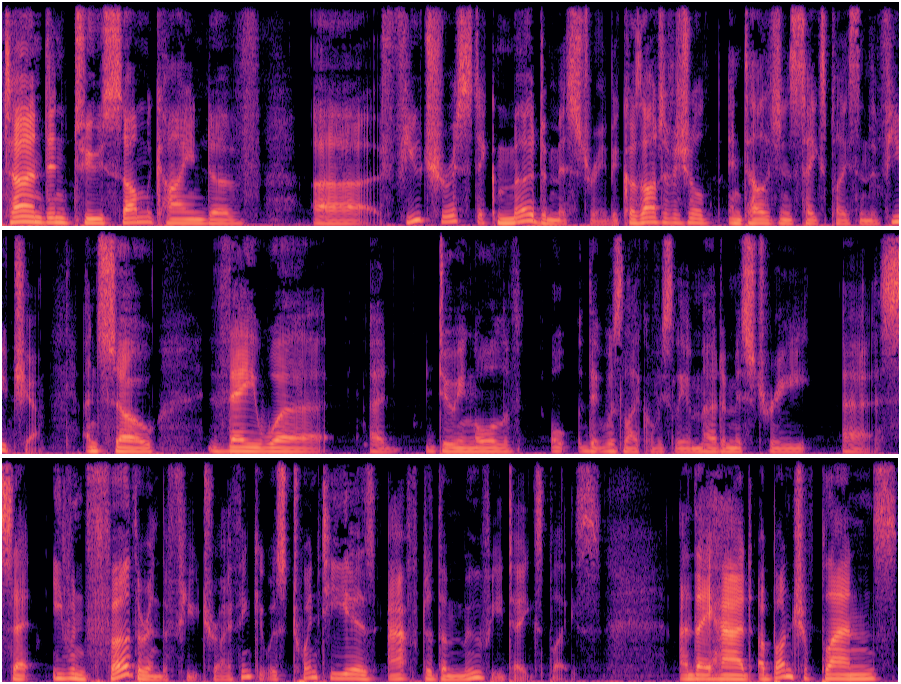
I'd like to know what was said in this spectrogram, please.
turned into some kind of uh, futuristic murder mystery because artificial intelligence takes place in the future, and so they were uh, doing all of. all- It was like obviously a murder mystery uh, set even further in the future. I think it was twenty years after the movie takes place, and they had a bunch of plans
